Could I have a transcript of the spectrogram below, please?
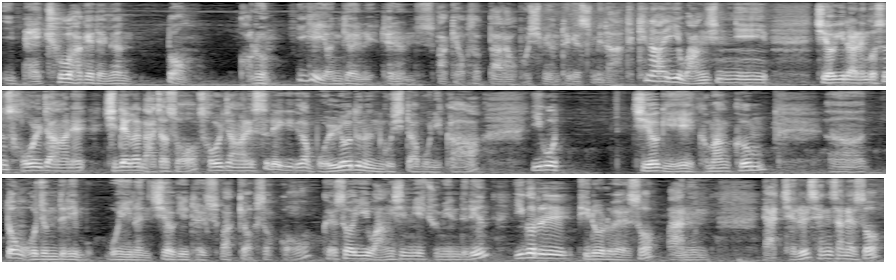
이 배추하게 되면 똥, 거름 이게 연결이 되는 수밖에 없었다라고 보시면 되겠습니다. 특히나 이 왕십리 지역이라는 것은 서울 장안의 지대가 낮아서 서울 장안의 쓰레기가 몰려드는 곳이다 보니까 이곳 지역이 그만큼 어, 똥 오줌들이 모이는 지역이 될 수밖에 없었고 그래서 이 왕십리 주민들은 이거를 필요로 해서 많은 야채를 생산해서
